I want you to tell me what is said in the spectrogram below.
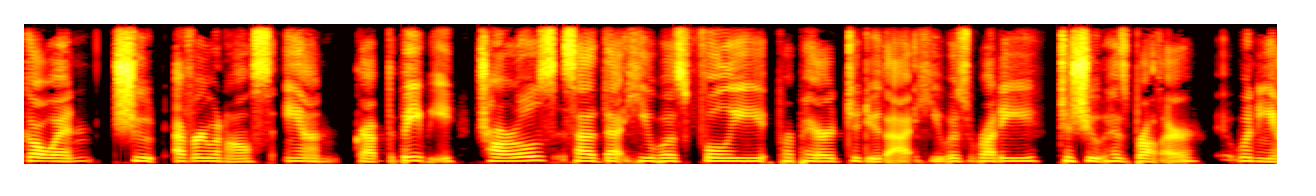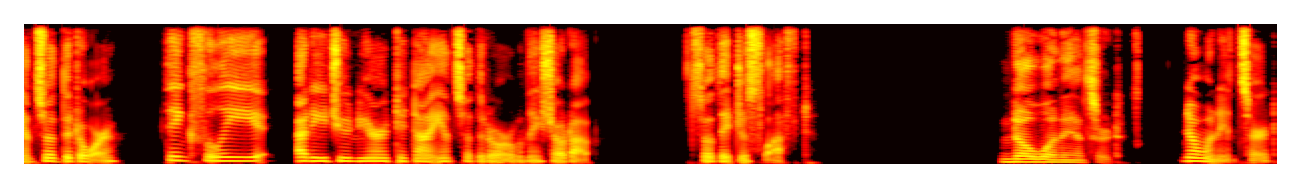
go in shoot everyone else and grab the baby charles said that he was fully prepared to do that he was ready to shoot his brother when he answered the door Thankfully, Eddie Jr. did not answer the door when they showed up. So they just left. no one answered No one answered.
